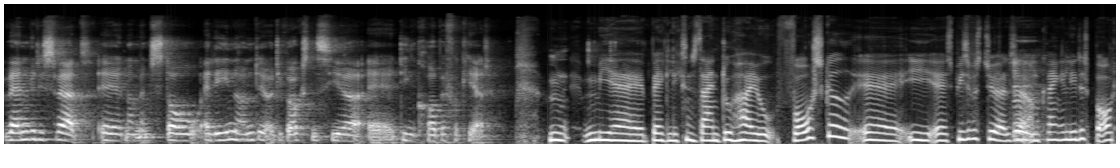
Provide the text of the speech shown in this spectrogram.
vanvittigt svært, øh, når man står alene om det, og de voksne siger, at din krop er forkert. Mia bæk Lichtenstein, du har jo forsket øh, i øh, spiseforstyrrelser mm. omkring elitesport,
